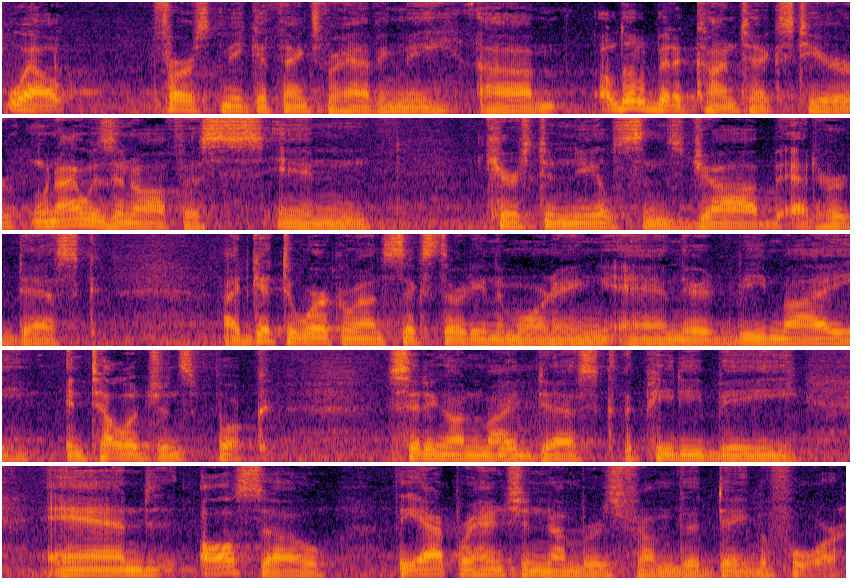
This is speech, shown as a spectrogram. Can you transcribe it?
Well, first, Mika, thanks for having me. Um, a little bit of context here. When I was in office in Kirstjen Nielsen's job at her desk, I'd get to work around 6.30 in the morning, and there'd be my intelligence book sitting on my desk, the PDB, and also the apprehension numbers from the day before.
